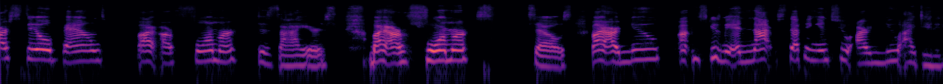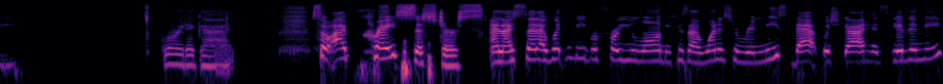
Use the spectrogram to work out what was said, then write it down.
are still bound by our former desires, by our former selves, by our new, uh, excuse me, and not stepping into our new identity. Glory to God. So I pray, sisters, and I said I wouldn't be before you long because I wanted to release that which God has given me.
